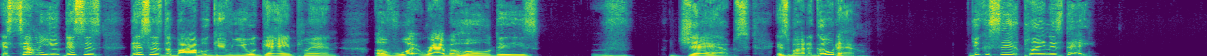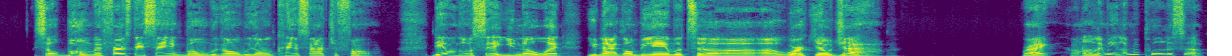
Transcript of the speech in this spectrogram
It's telling you this is this is the Bible giving you a game plan of what rabbit hole these jabs is about to go down. You can see it plain as day. So boom, at first they're saying boom, we're to we're to cancel out your phone. Then we're to say, you know what? You're not to be able to uh, uh, work your job. Right? Hold on, let me let me pull this up.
